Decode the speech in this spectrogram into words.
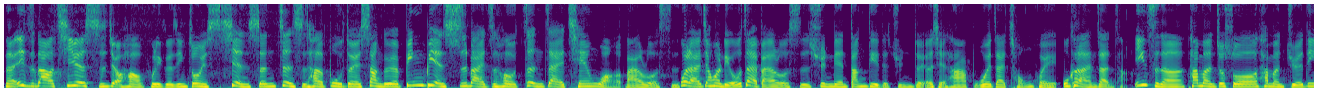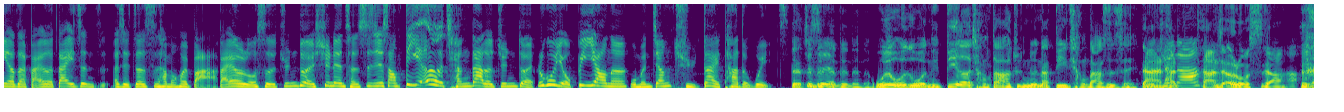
那一直到七月十九号，普里格金终于现身，证实他的部队上个月兵变失败之后，正在迁往白俄罗斯，未来将会留在白俄罗斯训练当地的军队，而且他不会再重回乌克兰战场。因此呢，他们就说他们决定要在白俄待一阵子，而且这次他们会把白俄罗斯的军队训练成世界上第二强大的军队。如果有必要呢，我们将取代他的位置。对，对，对，对，对，对，我有我有个问题，第二强大的军队，那第一强大是谁？当然他，当然是俄罗斯啊。哦、没有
